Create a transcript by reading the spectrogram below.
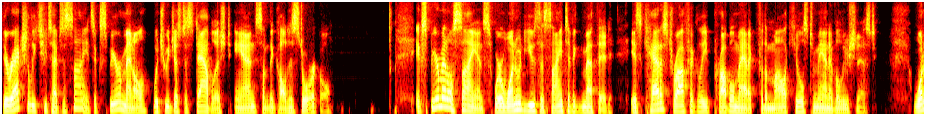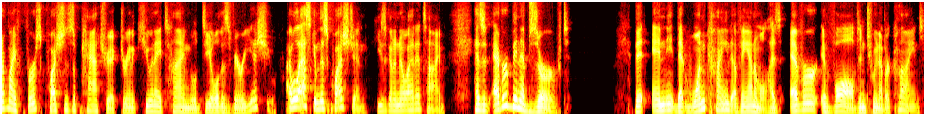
There are actually two types of science experimental, which we just established, and something called historical. Experimental science, where one would use the scientific method, is catastrophically problematic for the molecules to man evolutionist. One of my first questions to Patrick during the Q&A time will deal with this very issue. I will ask him this question. He's going to know ahead of time. Has it ever been observed that any that one kind of animal has ever evolved into another kind?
